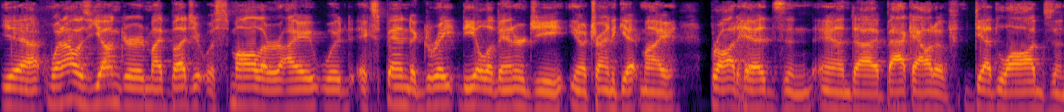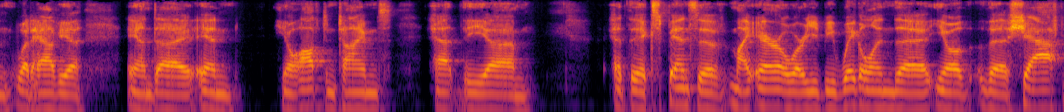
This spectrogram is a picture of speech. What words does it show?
yeah, when I was younger and my budget was smaller, I would expend a great deal of energy, you know, trying to get my broadheads and and uh, back out of dead logs and what have you, and uh, and you know, oftentimes at the um, at the expense of my arrow, where you'd be wiggling the you know the shaft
